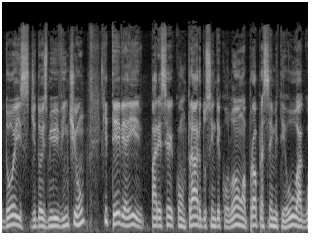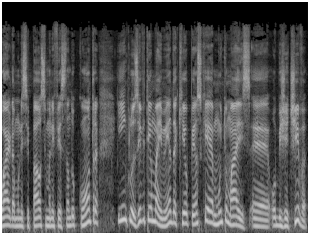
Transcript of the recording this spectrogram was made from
02 de 2021, que teve aí parecer contrário do Sindecolon, a própria CMTU, a Guarda Municipal se manifestando contra. E inclusive tem uma emenda que eu penso que é muito mais é, objetiva,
